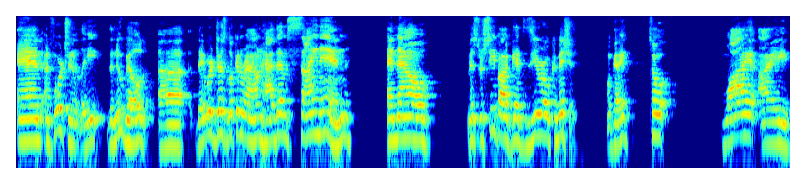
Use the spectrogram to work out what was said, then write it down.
and unfortunately the new build uh, they were just looking around, had them sign in, and now Mr. Siebach gets zero commission. Okay, so why I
